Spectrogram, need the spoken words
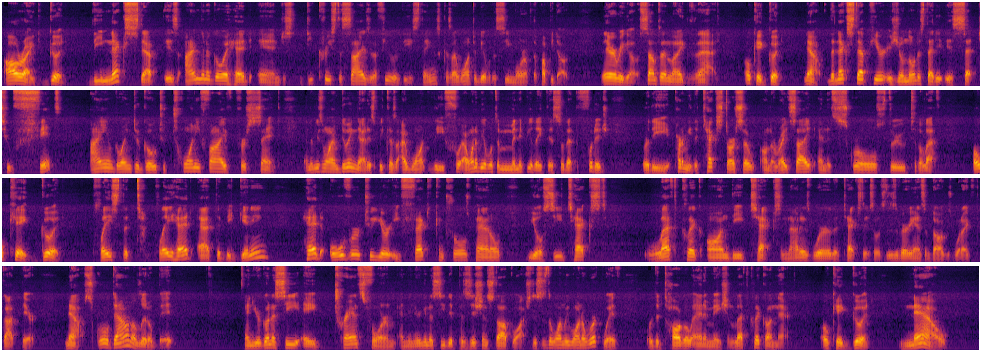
Alright good. The next step is I'm gonna go ahead and just decrease the size of a few of these things because I want to be able to see more of the puppy dog. There we go something like that. Okay good now, the next step here is you'll notice that it is set to fit. I am going to go to 25%. And the reason why I'm doing that is because I want the foot I want to be able to manipulate this so that the footage or the pardon me, the text starts out on the right side and it scrolls through to the left. Okay, good. Place the playhead at the beginning. Head over to your effect controls panel. You'll see text left click on the text, and that is where the text is. So this is a very handsome dog is what I've got there. Now, scroll down a little bit, and you're going to see a transform, and then you're going to see the position stopwatch. This is the one we want to work with, or the toggle animation. Left click on that. Okay, good. Now,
